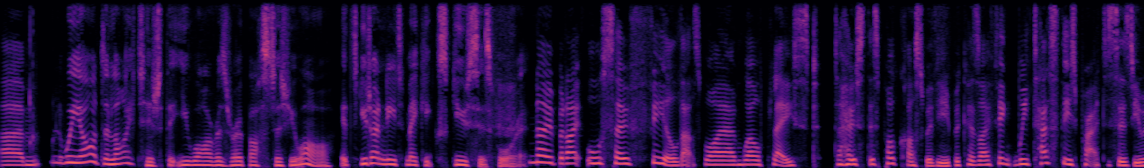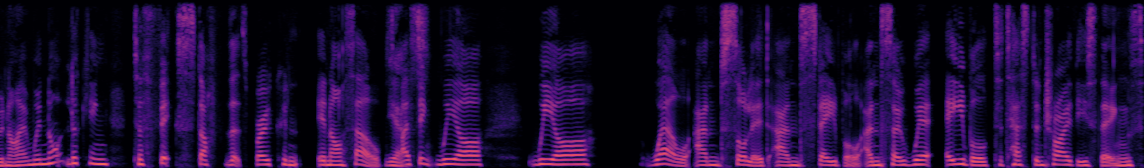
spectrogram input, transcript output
Um, We are delighted that you are as robust as you are. It's you don't need to make excuses for it. no, but I also feel that's why I'm well placed to host this podcast with you because I think we test these practices, you and I, and we're not looking to fix stuff that's broken in ourselves. I think we are we are well and solid and stable, and so we're able to test and try these things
